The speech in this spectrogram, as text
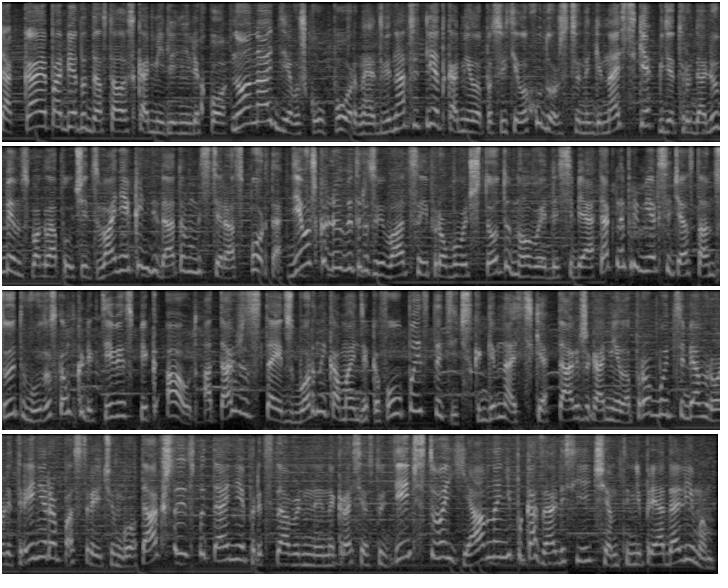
Такая победа досталась Камиле нелегко. Но она девушка упорная. 12 лет Камила посвятила художественной гимнастике, где трудолюбием смогла получить звание кандидата в мастера спорта. Девушка любит развиваться и пробовать что-то новое для себя. Так, например, сейчас танцует в вузовском коллективе Speak Out, а также состоит в сборной команде КФУ по эстетической гимнастике. Также Камила пробует себя в роли тренера по стретчингу. Так что испытания, представленные на красе студенчества, явно не показались ей чем-то непреодолимым.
